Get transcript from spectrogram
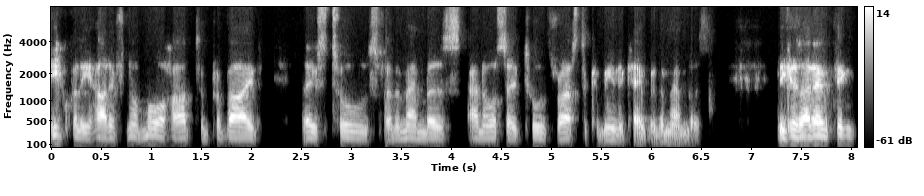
equally hard, if not more hard, to provide those tools for the members and also tools for us to communicate with the members. Because I don't think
